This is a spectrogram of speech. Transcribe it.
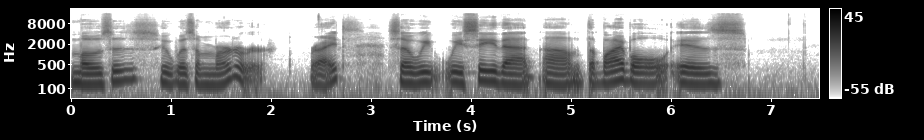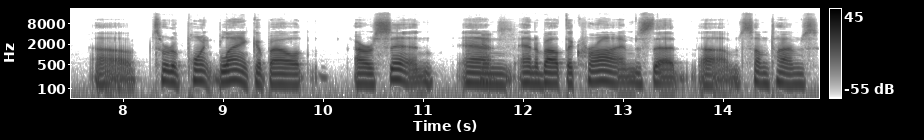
Moses, who was a murderer, right? So we, we see that um, the Bible is uh, sort of point blank about our sin and yes. and about the crimes that um, sometimes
